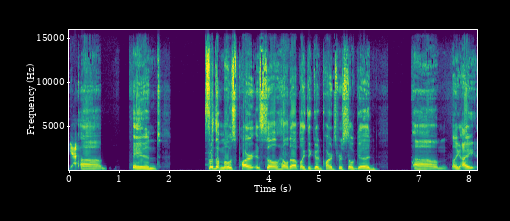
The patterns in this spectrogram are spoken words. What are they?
yeah. Um, and for the most part, it still held up. Like the good parts were still good. Um, like I,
